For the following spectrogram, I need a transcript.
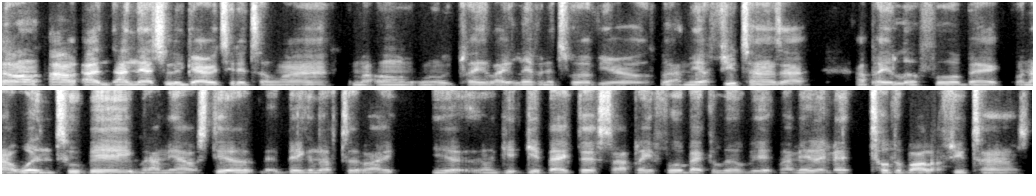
Um, I, I naturally gravitated to line my own when we played like eleven to twelve year olds. But I mean, a few times I I played a little fullback when I wasn't too big, but I mean I was still big enough to like yeah get get back there. So I played fullback a little bit. I mean, they meant told the ball a few times.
